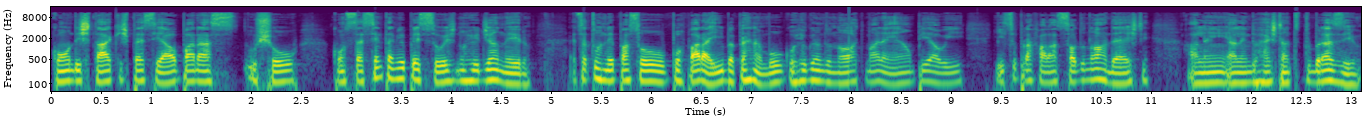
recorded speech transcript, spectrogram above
com destaque especial para o show com 60 mil pessoas no Rio de Janeiro. Essa turnê passou por Paraíba, Pernambuco, Rio Grande do Norte, Maranhão, Piauí, isso para falar só do Nordeste, além, além do restante do Brasil.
